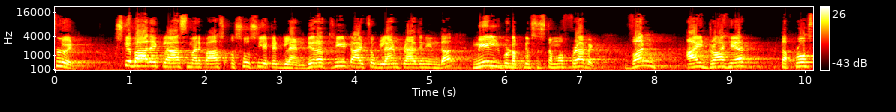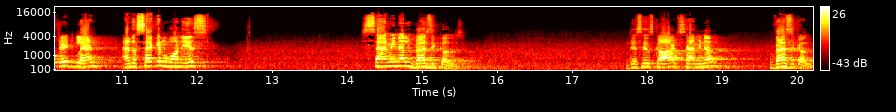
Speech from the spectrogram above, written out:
fluid उसके बाद एक क्लास हमारे पास associated gland there are three types of gland present in the male reproductive system of rabbit one I draw here the prostate gland and the second one is seminal vesicles this is called seminal vesicle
